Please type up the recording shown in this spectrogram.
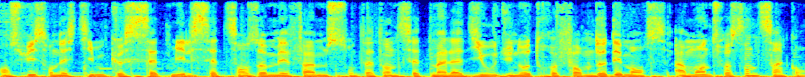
En Suisse, on estime que 7700 hommes et femmes sont atteints de cette maladie ou d'une autre forme de démence à moins de 65 ans.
